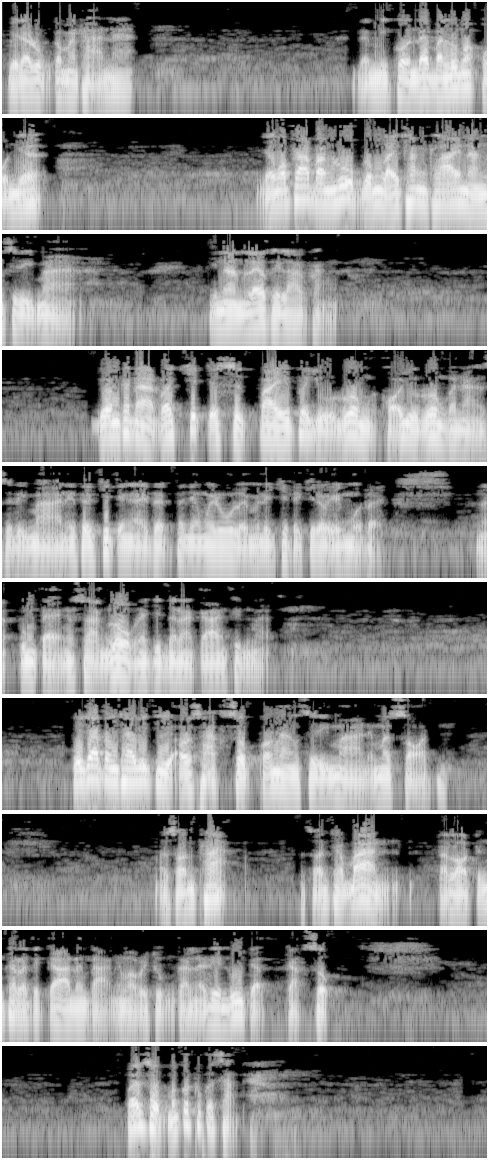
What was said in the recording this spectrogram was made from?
เวลารุปกรรมฐานนะแต่มีคนได้บรรลุมรรคผลเยอะ อย่างว่าพระบางรูปหลงไหลคลั่งคล้ายนางสิริมา ที่นั่นแล้วเคยเล่าฟังโยนขนาดว่าคิดจะศึกไปเพื่ออยู่ร่วม ขออยู่ร่วมกับนางสิริมาเนี่ยเธอคิดยังไงเธอท่านยังไม่รู้เลย ไม่ได้คิดแต่คิดเราเองหมดเลยนะปรุงแต่งสร้างโลกในจินตนาการขึ้นมาพระเจ้าต้องใช้วิธีเอาซากศพของนางสิริมาเนี่ยมาสอน มาสอนพระสอนชาวบ้าน ตลอดถึงข้าราชการต่าง ๆ เนี่ยมาประชุมกัน และเรียนรู้จาก จากศพเพราะศพมันก็ทุกข์สัตว์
